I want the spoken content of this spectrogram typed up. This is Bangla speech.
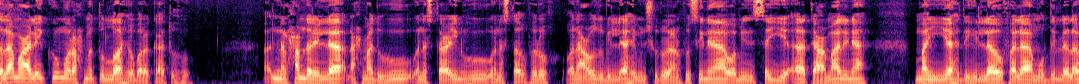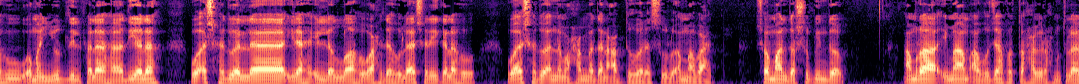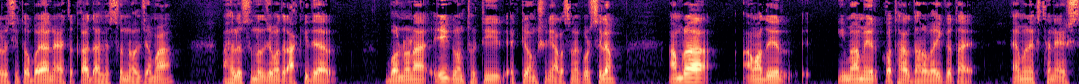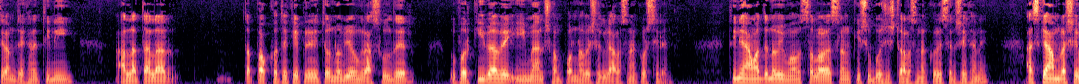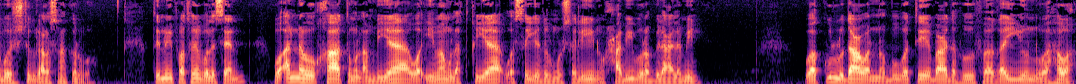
السلام عليكم ورحمة الله وبركاته. أن الحمد لله نحمده ونستعينه ونستغفره ونعوذ بالله من شرور أنفسنا ومن سيئات أعمالنا. من يهده الله فلا مضل له ومن يضلل فلا هادي له. وأشهد أن لا إله إلا الله وحده لا شريك له. وأشهد أن محمدا عبده ورسوله. أما بعد সম্মান إمام আমরা ইমাম আবু জাফর তহাবি রহমতুল্লাহ রচিত বয়ান এতকাদ السنة জামা আহলসুল জামাতের আকিদার বর্ণনা এই গ্রন্থটির একটি অংশ নিয়ে আলোচনা করছিলাম। আমরা আমাদের ইমামের কথার ধারাবাহিকতায় এমন এক স্থানে এসেছিলাম যেখানে তিনি আল্লাহ তালার পক্ষ থেকে প্রেরিত নবী এবং রাসুলদের উপর কীভাবে ইমান সম্পন্ন হবে সেগুলো আলোচনা করছিলেন। তিনি আমাদের নবী মোহাম্মদ সাল্লাহ আসলামের কিছু বৈশিষ্ট্য আলোচনা করেছেন সেখানে। আজকে আমরা সেই বৈশিষ্ট্যগুলো আলোচনা করব। তিনি প্রথমে বলেছেন ও আন্নাহু খাতুমুল আম্বিয়া ও ইমামুল আতকিয়া ও সৈয়দুল মুরসালিন ও হাবিব রব্বিল আলমিন ওয়াকুল্লু দাওয়ান নবুগতে বাদাহু ফাগাইয়ুন ও হাওয়া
